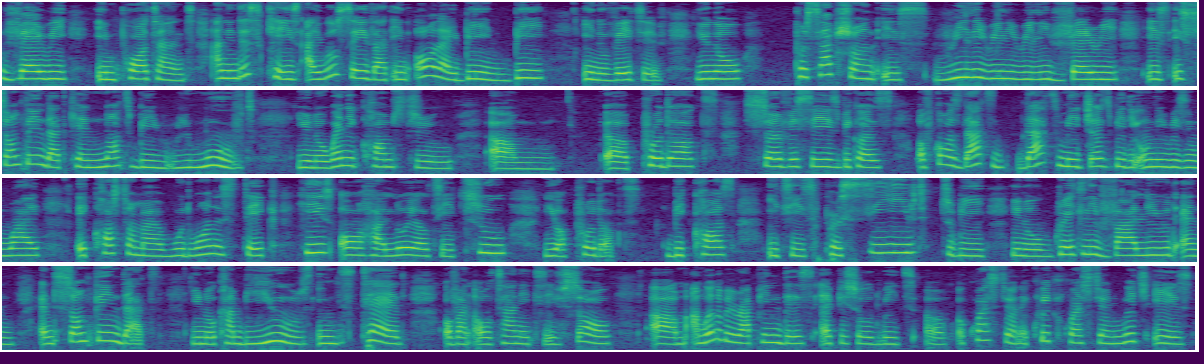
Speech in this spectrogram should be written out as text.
very important. And in this case, I will say that in all I being, be innovative. You know, perception is really, really, really very is is something that cannot be removed. You know, when it comes to um uh, products services because of course that's that may just be the only reason why a customer would want to stake his or her loyalty to your product because it is perceived to be you know greatly valued and and something that you know can be used instead of an alternative. So um, I'm going to be wrapping this episode with a, a question, a quick question, which is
